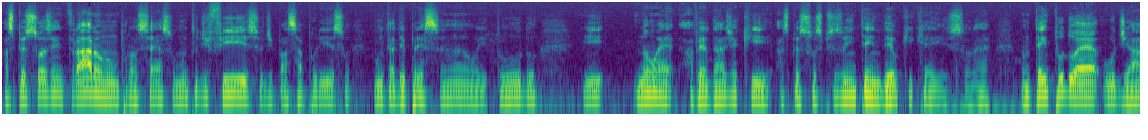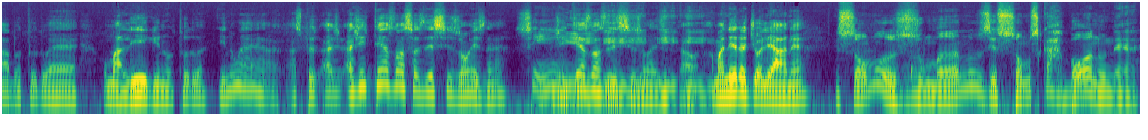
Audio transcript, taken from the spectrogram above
as pessoas entraram num processo muito difícil de passar por isso, muita depressão e tudo. E não é. A verdade é que as pessoas precisam entender o que, que é isso, né? Não tem tudo é o diabo, tudo é o maligno, tudo. E não é. As a, a gente tem as nossas decisões, né? Sim. A gente tem as nossas e- decisões. e- a, a maneira de olhar, né? E somos humanos e somos carbono, né?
